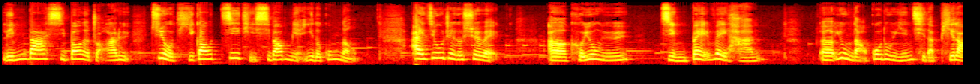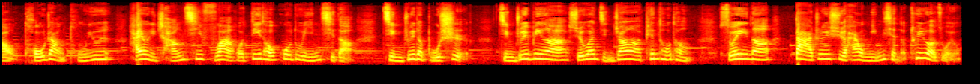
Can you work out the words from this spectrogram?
淋巴细胞的转化率，具有提高机体细胞免疫的功能。艾灸这个穴位，啊，可用于。颈背畏寒，呃，用脑过度引起的疲劳、头胀、头晕，还有你长期伏案或低头过度引起的颈椎的不适、颈椎病啊、血管紧张啊、偏头疼。所以呢，大椎穴还有明显的推热作用。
